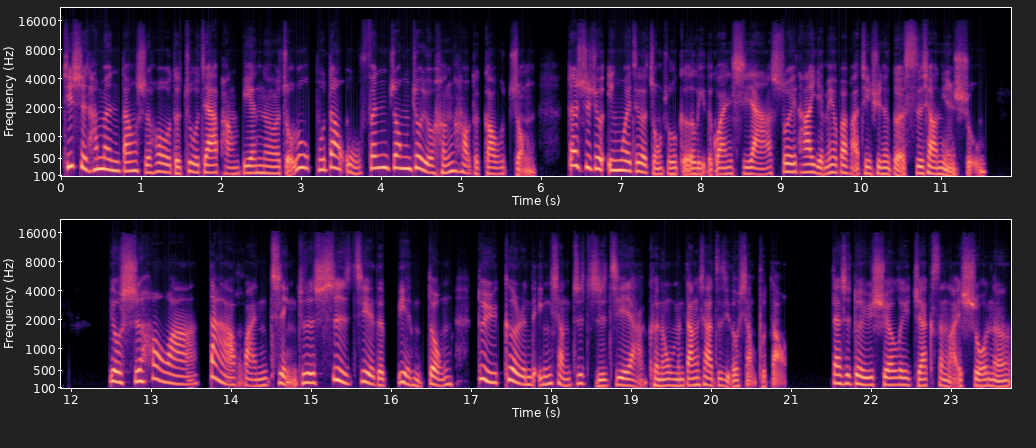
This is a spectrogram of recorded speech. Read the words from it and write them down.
即使他们当时候的住家旁边呢，走路不到五分钟就有很好的高中，但是就因为这个种族隔离的关系啊，所以他也没有办法进去那个私校念书。有时候啊，大环境就是世界的变动，对于个人的影响之直接啊，可能我们当下自己都想不到。但是对于 Shirley Jackson 来说呢，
